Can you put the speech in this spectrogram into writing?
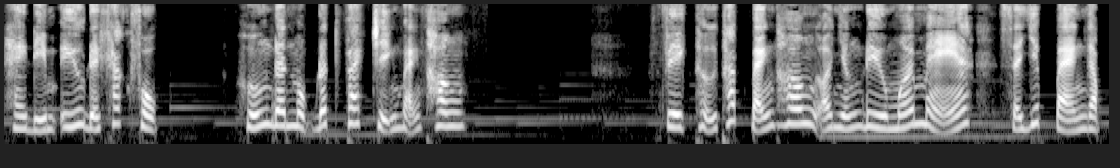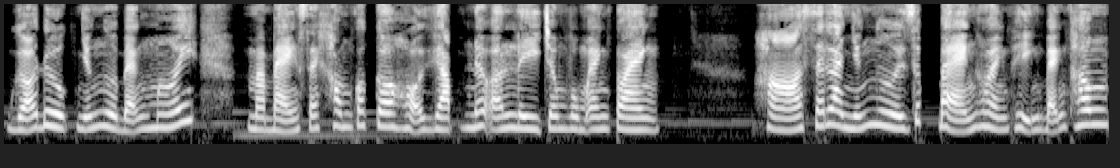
hay điểm yếu để khắc phục, hướng đến mục đích phát triển bản thân. Việc thử thách bản thân ở những điều mới mẻ sẽ giúp bạn gặp gỡ được những người bạn mới mà bạn sẽ không có cơ hội gặp nếu ở lì trong vùng an toàn. Họ sẽ là những người giúp bạn hoàn thiện bản thân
